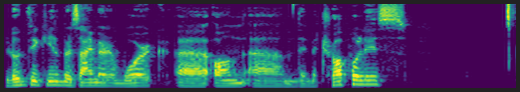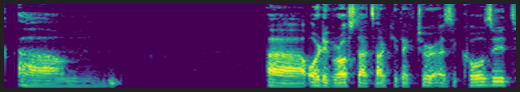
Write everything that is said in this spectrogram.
Ludwig Hilberseimer work uh, on um, the metropolis, um, uh, or the Grossstadt architecture as he calls it,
